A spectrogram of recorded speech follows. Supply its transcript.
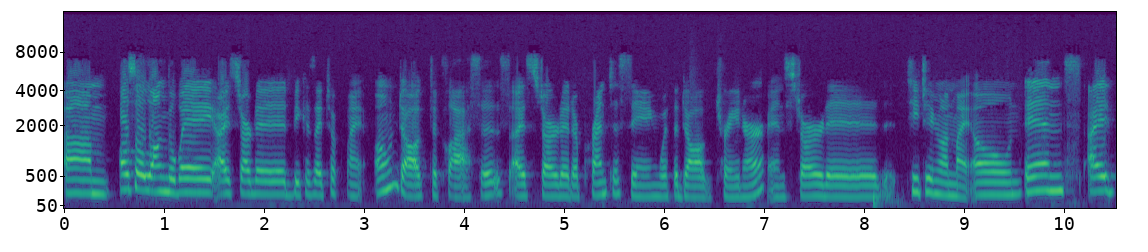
Um, also, along the way, I started because I took my own dog to classes. I started apprenticing with a dog trainer and started teaching on my own. And I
